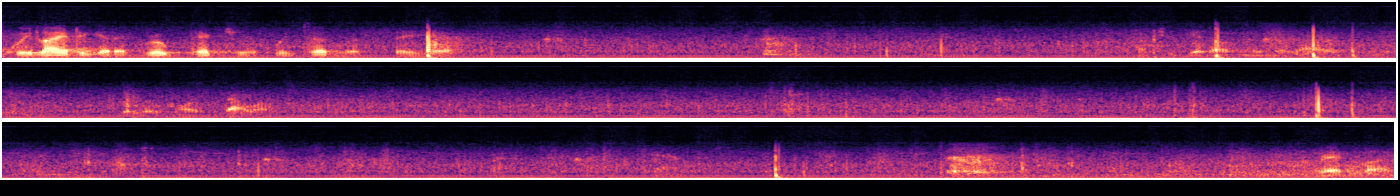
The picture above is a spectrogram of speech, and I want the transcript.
Think we'd like to get a group picture if we could with the. Uh... A little, more? Red light.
